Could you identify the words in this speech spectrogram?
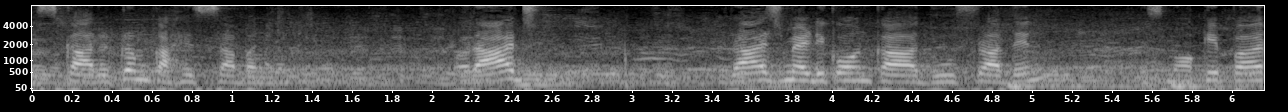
इस कार्यक्रम का हिस्सा बनने के लिए। और आज राज मेडिकॉन का दूसरा दिन इस मौके पर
